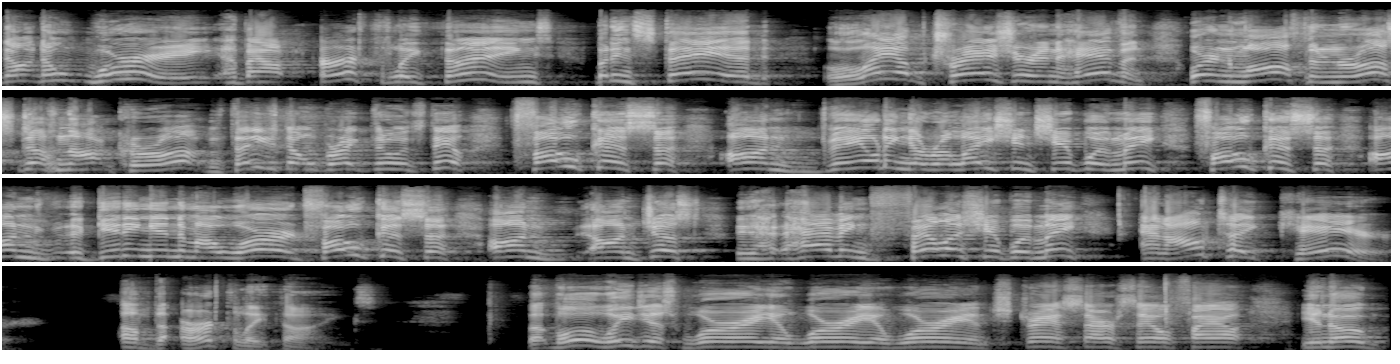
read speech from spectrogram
don't, don't worry about earthly things, but instead Lay up treasure in heaven where moth and rust does not corrupt and thieves don't break through and steal. Focus uh, on building a relationship with me. Focus uh, on getting into my word. Focus uh, on, on just having fellowship with me, and I'll take care of the earthly things. But boy, we just worry and worry and worry and stress ourselves out. You know,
